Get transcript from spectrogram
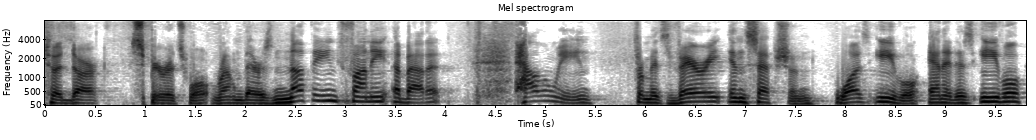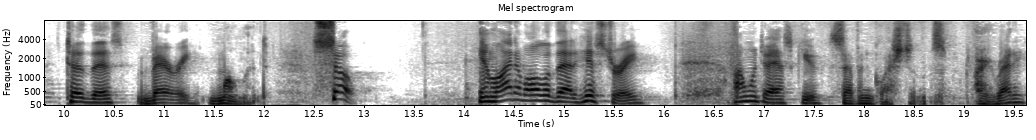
to a dark spiritual realm. There is nothing funny about it. Halloween from its very inception was evil, and it is evil to this very moment. So, in light of all of that history, I want to ask you seven questions. Are you ready?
